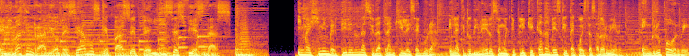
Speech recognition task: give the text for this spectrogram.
En Imagen Radio deseamos que pase felices fiestas. Imagina invertir en una ciudad tranquila y segura, en la que tu dinero se multiplique cada vez que te acuestas a dormir. En Grupo Orbe,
